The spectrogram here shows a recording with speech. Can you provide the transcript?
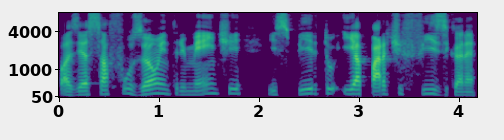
fazer essa fusão entre mente, espírito e a parte física, né?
